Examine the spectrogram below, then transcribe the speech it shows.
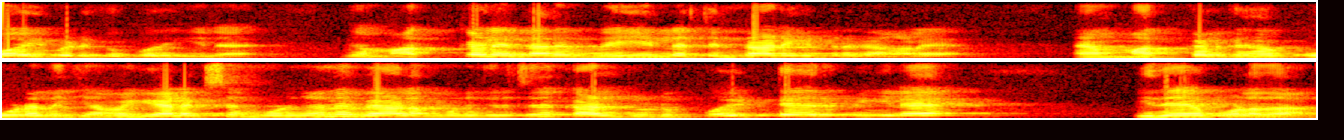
ஓய்வு எடுக்க போறீங்களே. இங்க மக்கள் எல்லாரும் வெயில்ல திண்டாடிக்கிட்டு இருக்காங்களே. மக்களுக்காக கூட நிற்காம எலெக்ஷன் முடிஞ்சோடனே வேலை முடிஞ்சிருச்சுன்னா கழட்டி விட்டு போயிட்டே இருப்பீங்களே. இதே போலதான்.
